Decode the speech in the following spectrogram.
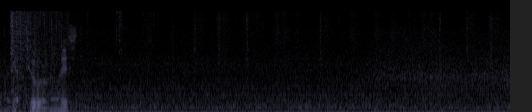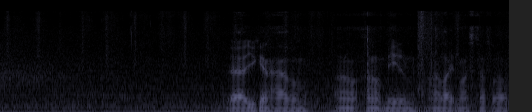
Now we got two of them at least. Yeah, you can have them. I don't. I don't need them. I lighten my stuff up.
